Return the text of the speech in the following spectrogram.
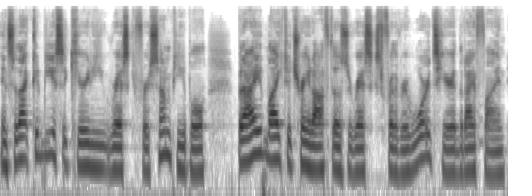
and so that could be a security risk for some people, but I like to trade off those risks for the rewards here that I find,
